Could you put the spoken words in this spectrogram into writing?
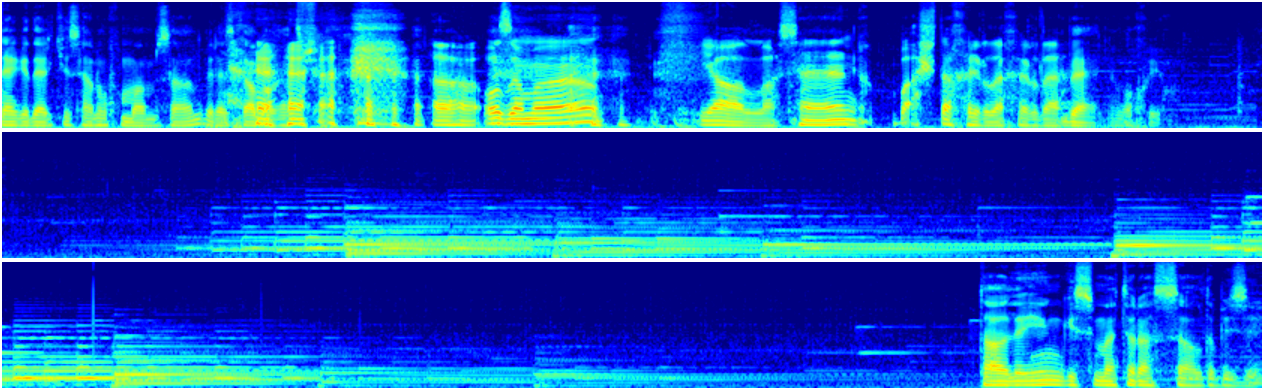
nə qədər ki sən oxumamısan, biraz qabağa düş. Aha, o zaman ya Allah, sən başda xırda xırda. Bəli, oxuyum. Taleyin qisməti rast saldı bizi.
